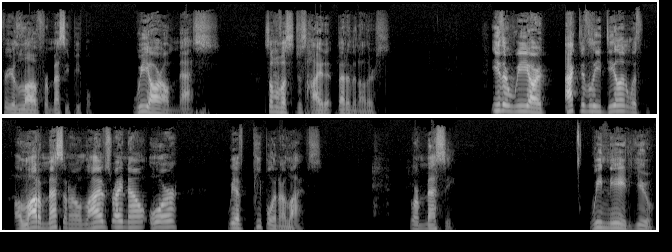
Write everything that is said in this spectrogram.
for your love for messy people. We are a mess. Some of us just hide it better than others. Either we are actively dealing with a lot of mess in our own lives right now, or we have people in our lives who are messy. We need you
